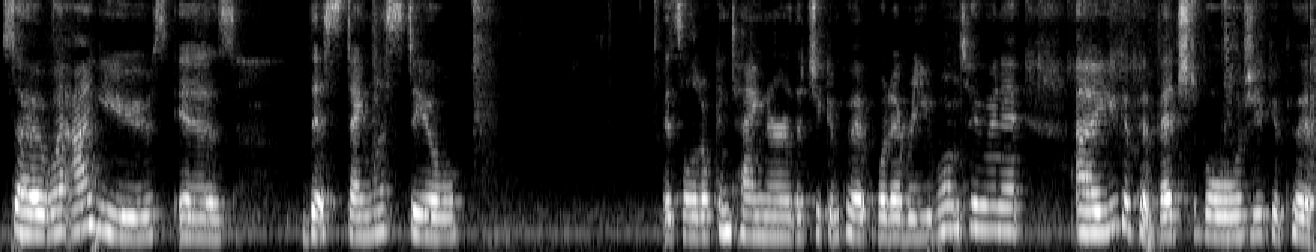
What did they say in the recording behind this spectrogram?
So what I use is this stainless steel. It's a little container that you can put whatever you want to in it. Uh, you could put vegetables, you could put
